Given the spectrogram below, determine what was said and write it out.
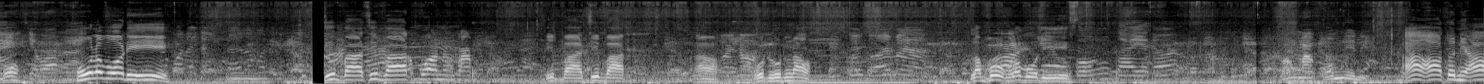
นนี้ไหนจะวางหูละบัวดีสิบบาทสิบบาทบัวหนึ่งครับสิบบาทสิบบาทอ้าวอุดหลุนเราสวยๆมาลำโพงละบัวดีผงใส่เนาะของมาผมนี่นี่เอาเอาตัวนี้เอา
